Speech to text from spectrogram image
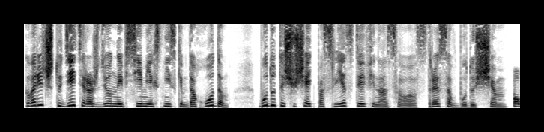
говорит, что дети, рожденные в семьях с низким доходом, будут ощущать последствия финансового стресса в будущем. Но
